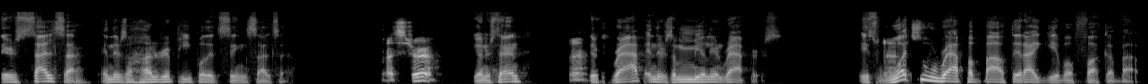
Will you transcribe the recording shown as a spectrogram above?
There's salsa, and there's a hundred people that sing salsa. That's true. You understand? Yeah. There's rap, and there's a million rappers. It's yeah. what you rap about that I give a fuck about.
